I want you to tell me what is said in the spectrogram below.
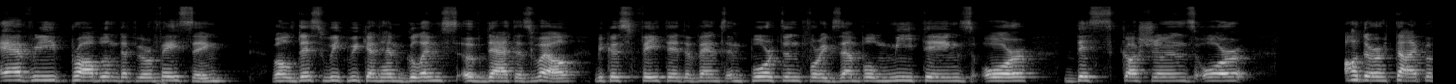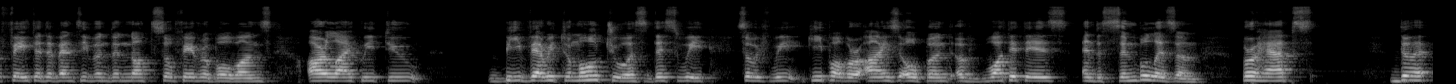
every problem that we're facing, well, this week we can have glimpse of that as well because fated events important, for example, meetings or discussions or other type of fated events, even the not so favorable ones, are likely to be very tumultuous this week so if we keep our eyes open of what it is and the symbolism, perhaps the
